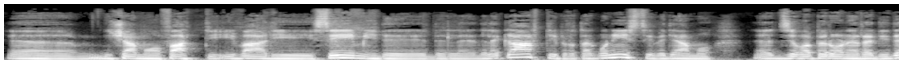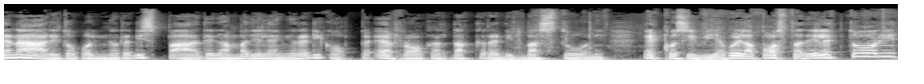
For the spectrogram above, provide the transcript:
eh, diciamo fatti i vari semi de, de, delle carte, i protagonisti, vediamo eh, Zio Paperone re di denari, Topolino re di spade, Gamba di legno re di coppe e Rocardac re di bastoni e così via. Poi la posta dei lettori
